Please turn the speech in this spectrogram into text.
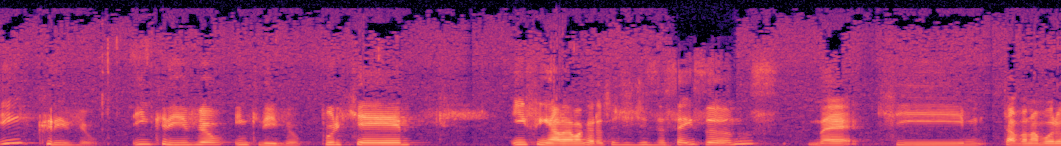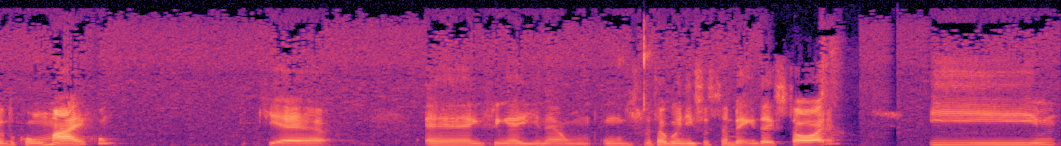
incrível, incrível, incrível, porque enfim, ela é uma garota de 16 anos, né, que estava namorando com o Michael, que é, é enfim, aí, né, um, um dos protagonistas também da história. E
